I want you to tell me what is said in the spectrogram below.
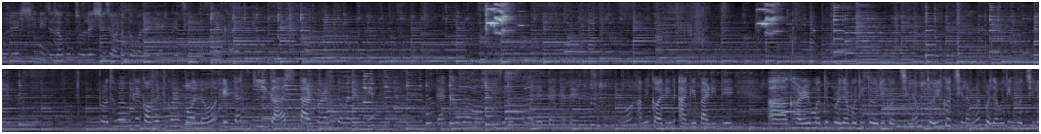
চলে এসেছি নিচে যখন চলে এসেছি, চলো তোমাদেরকে একটা জিনিস দেখাই। প্রথমে আমাকে কমেন্ট করে বলো, এটা কি গাছ? তারপর আমি তোমাদেরকে কদিন আগে বাড়িতে ঘরের মধ্যে প্রজাপতি তৈরি করছিলাম। তৈরি করছিলাম না, প্রজাপতি হচ্ছিল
